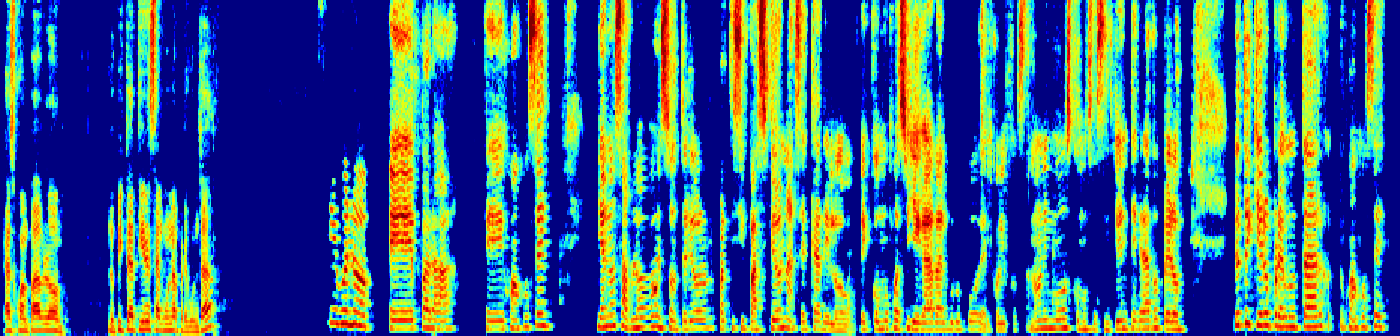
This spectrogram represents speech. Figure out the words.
Gracias, Juan Pablo. Lupita, ¿tienes alguna pregunta? Sí, bueno, eh, para eh, Juan José. Ya nos habló en su anterior participación acerca de, lo, de cómo fue su llegada al grupo de Alcohólicos Anónimos, cómo se sintió integrado, pero yo te quiero preguntar, Juan José,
